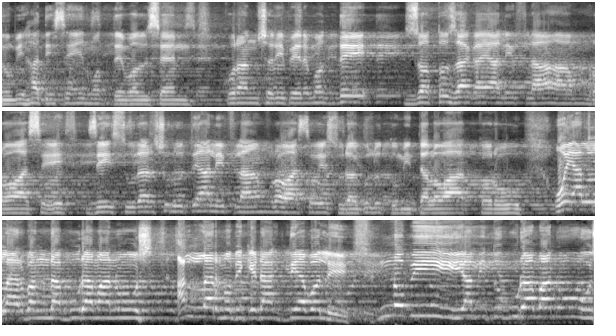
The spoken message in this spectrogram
নবী হাদিসের মধ্যে বলছেন, কোরআন শরীফের মধ্যে যত জায়গায় আলিফলাম র আছে, যেই সূরার শুরুতে আলিফলাম র আছে, ওই সূরাগুলো তুমি তেলাওয়াত করো। ওই আল্লাহর বান্দা বুড়া মানুষ, আল্লাহর নবীকে ডাক দিয়া বলে, নবী, আমি তো বুড়া মানুষ,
